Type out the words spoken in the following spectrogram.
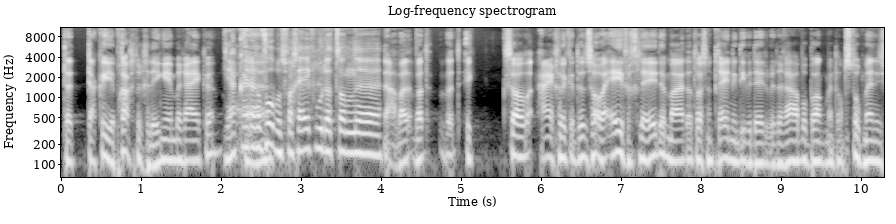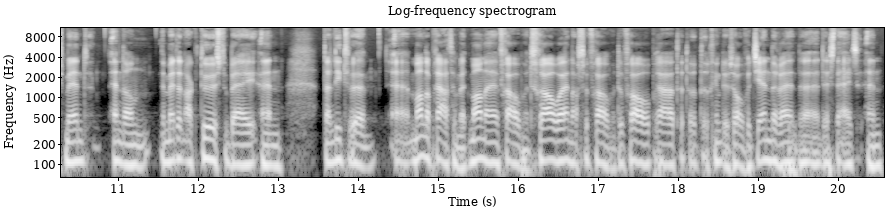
dat, daar kun je prachtige dingen in bereiken. Ja, kan je daar een voorbeeld van geven hoe dat dan... Nou, wat, wat, wat ik ik zal eigenlijk, dat is al even geleden, maar dat was een training die we deden bij de Rabobank met ons topmanagement. En dan met een acteurs erbij. En dan lieten we uh, mannen praten met mannen en vrouwen met vrouwen. En als de vrouwen met de vrouwen praten, dat, dat ging dus over genderen uh, destijds. En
